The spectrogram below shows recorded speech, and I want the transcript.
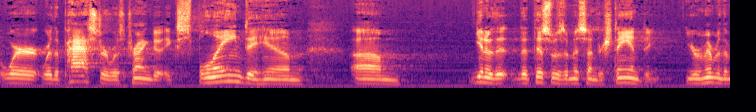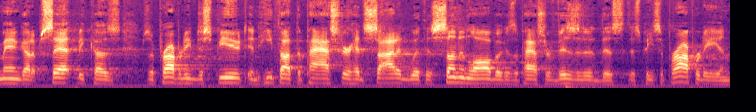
where, where the pastor was trying to explain to him, um, you know, that, that this was a misunderstanding. You remember the man got upset because it was a property dispute, and he thought the pastor had sided with his son in law because the pastor visited this, this piece of property. And,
